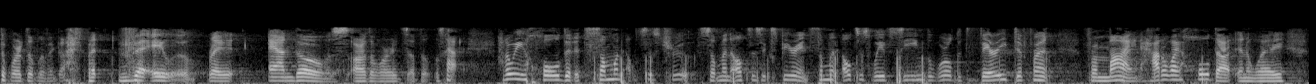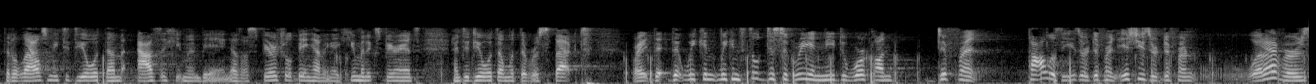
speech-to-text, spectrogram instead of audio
the words of the living God, but the Elu, right? And those are the words of the. How do we hold it? It's someone else's truth, someone else's experience, someone else's way of seeing the world that's very different from mine. How do I hold that in a way that allows me to deal with them as a human being, as a spiritual being having a human experience, and to deal with them with the respect, right? That, that we can we can still disagree and need to work on different policies or different issues or different whatevers,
